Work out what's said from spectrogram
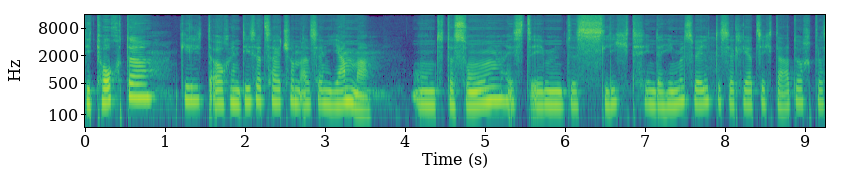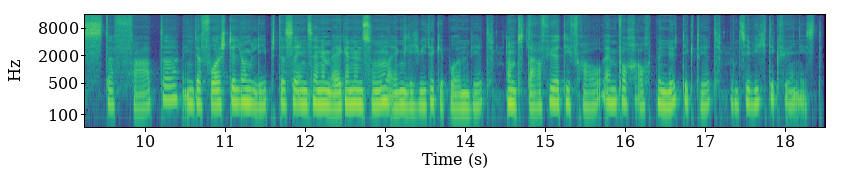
Die Tochter gilt auch in dieser Zeit schon als ein Jammer. Und der Sohn ist eben das Licht in der Himmelswelt. Das erklärt sich dadurch, dass der Vater in der Vorstellung lebt, dass er in seinem eigenen Sohn eigentlich wiedergeboren wird und dafür die Frau einfach auch benötigt wird und sie wichtig für ihn ist.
